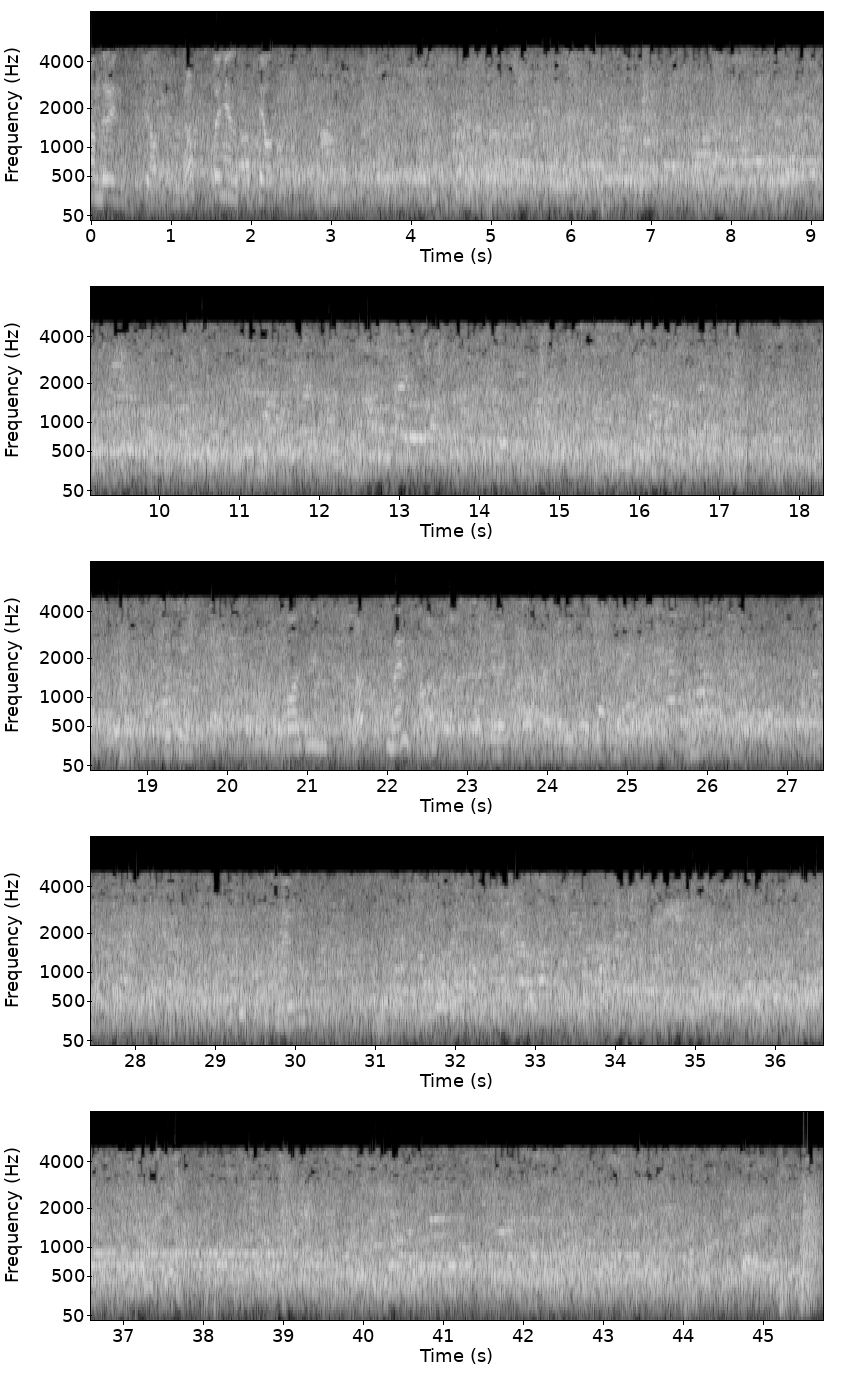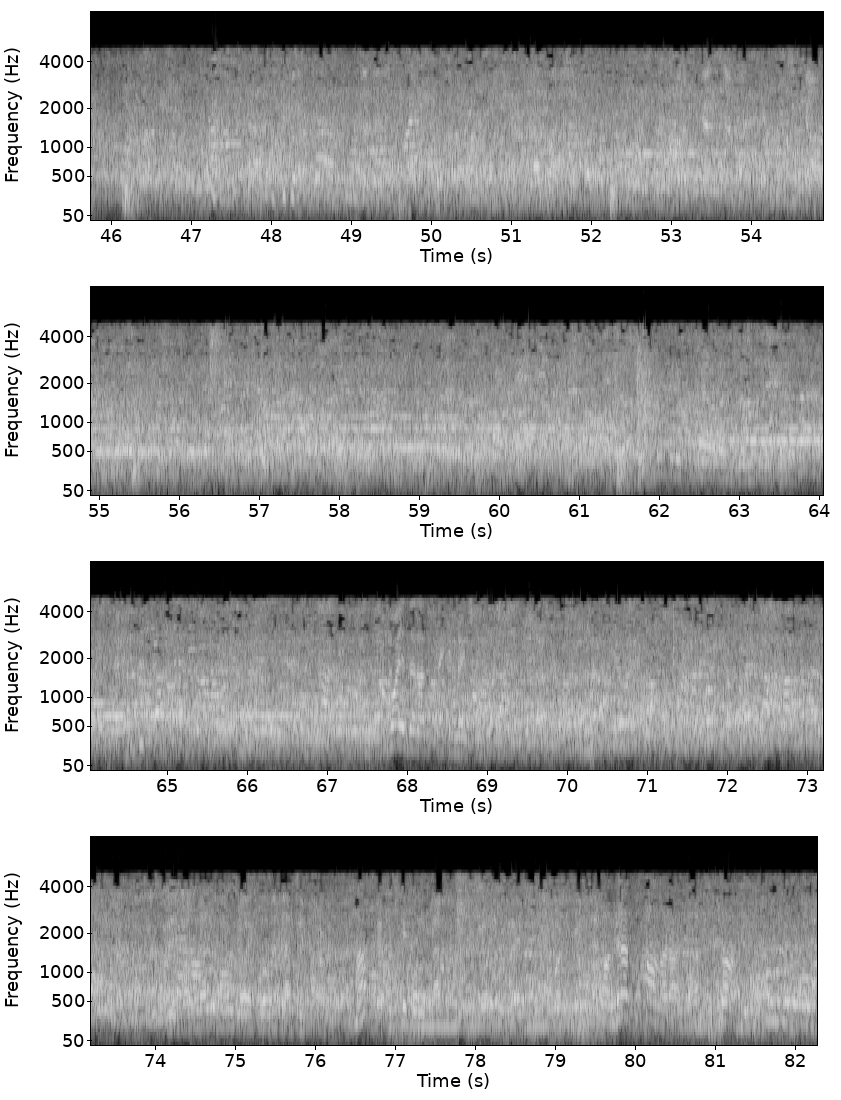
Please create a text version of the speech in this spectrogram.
Да не, ну состоялся. Ozbiljno. Ne znam. Ne not thinking they Ha? Ondra tutamlar anne. Zor.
